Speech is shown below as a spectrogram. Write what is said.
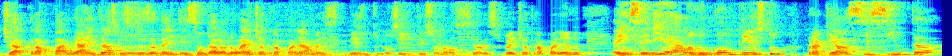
te atrapalhar, entre aspas, às vezes até a intenção dela não é te atrapalhar, mas mesmo que não seja intencional, se ela estiver te atrapalhando, é inserir ela no contexto para que ela se sinta,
